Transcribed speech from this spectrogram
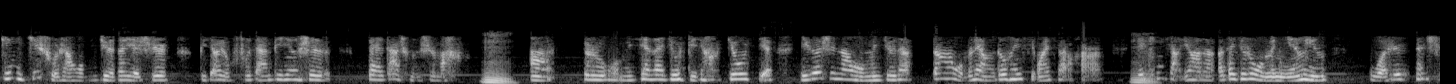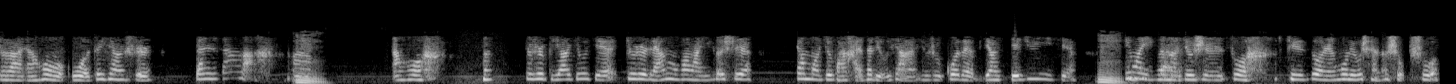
经济基础上我们觉得也是比较有负担，毕竟是在大城市嘛。嗯 嗯，就是我们现在就比较纠结，一个是呢，我们觉得，当然我们两个都很喜欢小孩儿，也嗯挺想要的，啊再就是我们年龄，我是三十了，然后我对象是三十三了，嗯。然后嗯就是比较纠结，就是两种方法，一个是要么就把孩子留下来，就是过得比较拮据一些，嗯。另外一个呢就是做去做人工流产的手术，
